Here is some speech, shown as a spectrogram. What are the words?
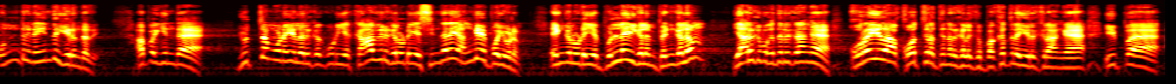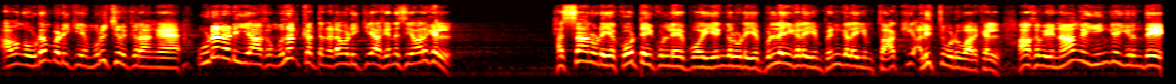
ஒன்றிணைந்து இருந்தது. அப்போ இந்த யுத்த முனையில் இருக்கக்கூடிய காவிர்களுடைய சிந்தனை அங்கே போய்விடும். எங்களுடைய பிள்ளைகளும் பெண்களும் யாருக்கு பக்கத்தில் இருக்கிறாங்க? குறைதா கோத்திரத்தினர்களுக்கு பக்கத்தில் இருக்கிறாங்க. இப்போ அவங்க உடன்படிக்கையை முறிச்சிருக்கிறாங்க. உடனடியாக முதற்கட்ட நடவடிக்கையாக என்ன செய்வார்கள்? ஹஸ்ஸானுடைய கோட்டைக்குள்ளே போய் எங்களுடைய பிள்ளைகளையும் பெண்களையும் தாக்கி அழித்து விடுவார்கள். ஆகவே நாங்கள் இங்கே இருந்தே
